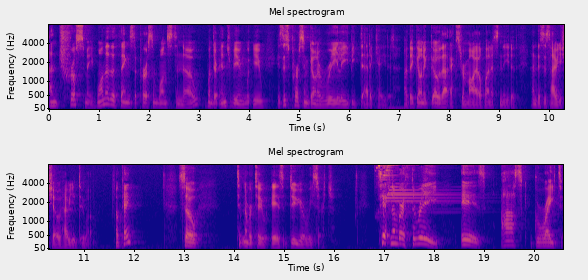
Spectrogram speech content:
And trust me, one of the things the person wants to know when they're interviewing with you is this person going to really be dedicated? Are they going to go that extra mile when it's needed? And this is how you show how you do it. Okay? So, tip number two is do your research. Tip number three is ask great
